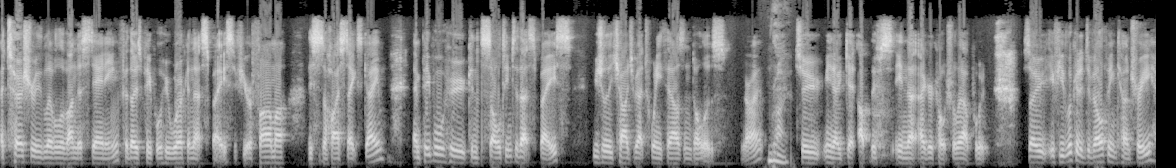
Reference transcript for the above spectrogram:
a tertiary level of understanding for those people who work in that space. If you're a farmer, this is a high stakes game. And people who consult into that space usually charge about twenty thousand dollars right? Right. To you know get uplifts in that agricultural output. So if you look at a developing country,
